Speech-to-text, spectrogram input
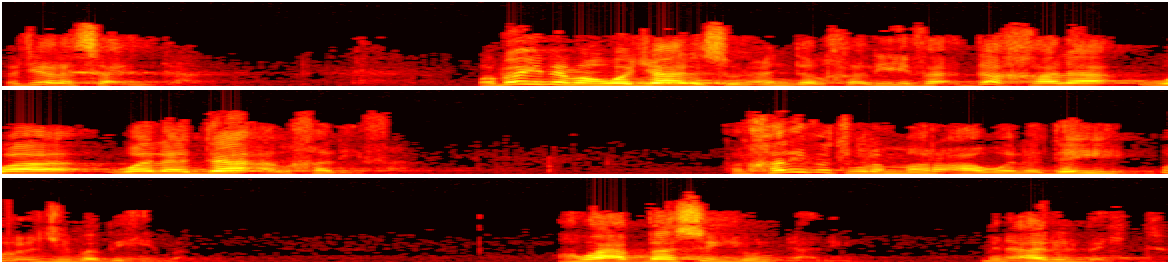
فجلس عنده. وبينما هو جالس عند الخليفة دخل ولدا الخليفة. فالخليفة لما رأى ولديه أعجب بهما. وهو عباسي يعني من آل البيت.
